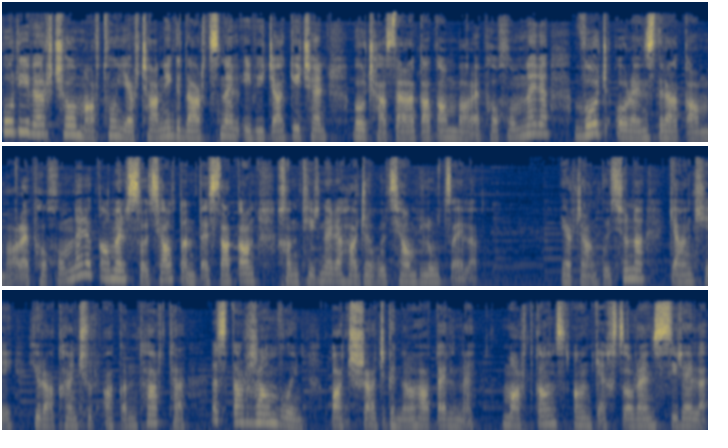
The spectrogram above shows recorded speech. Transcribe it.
որի վերջո մարդուն երջանիկ դարձնել ի վիճակի չեն ոչ հասարակական բարեփոխումները, ոչ օրենսդրական բարեփոխումները կամ էլ սոցիալ-տնտեսական խնդիրները հաջողությամբ լուծելը։ Երջանկությունը կյանքի յուրաքանչյուր ակնթարթը ըստ արժանվույն պատշաճ գնահատելն է, մարդկանց անկեղծորեն սիրելը,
